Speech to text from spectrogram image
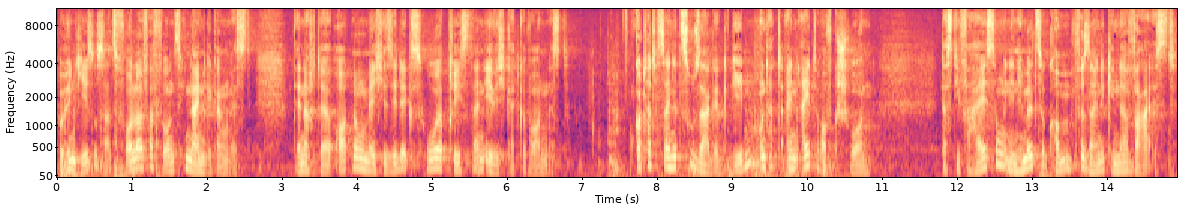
wohin Jesus als Vorläufer für uns hineingegangen ist, der nach der Ordnung Melchisedeks hoher Priester in Ewigkeit geworden ist. Gott hat seine Zusage gegeben und hat einen Eid darauf geschworen, dass die Verheißung, in den Himmel zu kommen, für seine Kinder wahr ist.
